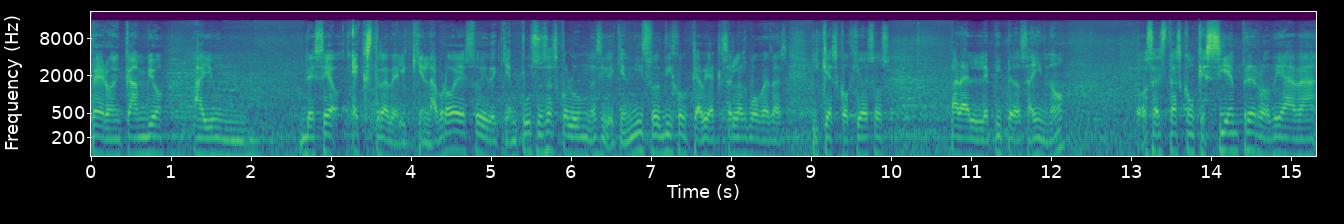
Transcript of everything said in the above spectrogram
pero en cambio hay un deseo extra del quien labró eso y de quien puso esas columnas y de quien hizo, dijo que había que hacer las bóvedas y que escogió esos para el epípedos ahí, ¿no? O sea, estás como que siempre rodeada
